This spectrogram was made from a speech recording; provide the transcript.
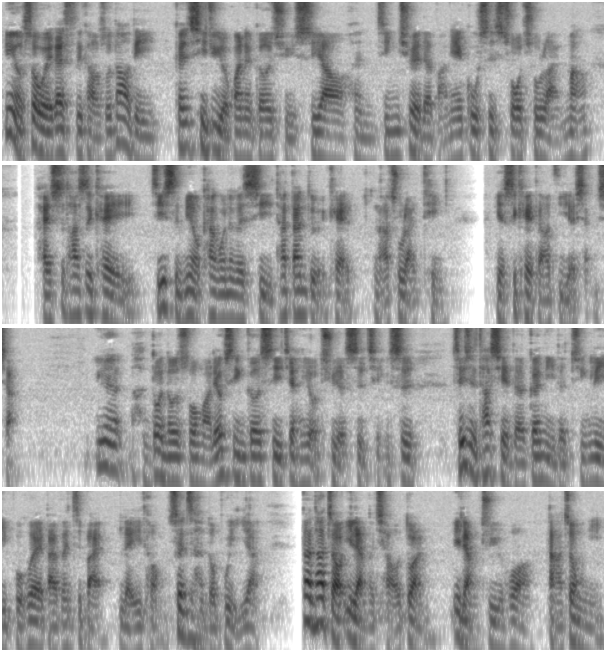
因为有时候我也在思考说，到底跟戏剧有关的歌曲是要很精确的把那些故事说出来吗？还是它是可以，即使没有看过那个戏，它单独也可以拿出来听，也是可以得到自己的想象。因为很多人都说嘛，流行歌是一件很有趣的事情，是。即使他写的跟你的经历不会百分之百雷同，甚至很多不一样，但他只要一两个桥段、一两句话打中你，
